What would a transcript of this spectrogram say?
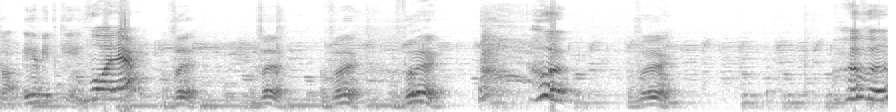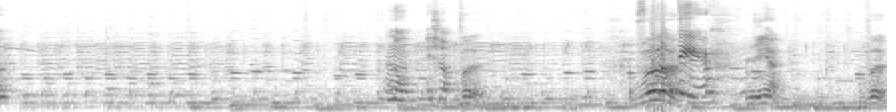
То і відкинь. Воля. В, в, в, в, Г. в, Гв. Ну, і що? в. В. Ти. Ні. В.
